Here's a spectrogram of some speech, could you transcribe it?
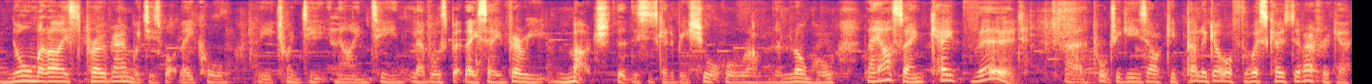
normalised programme, which is what they call the 2019 levels. But they say very much that this is going to be short haul rather than long haul. They are saying Cape Verde, uh, the Portuguese archipelago off the west coast of Africa,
